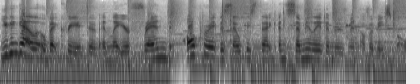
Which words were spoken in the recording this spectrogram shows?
You can get a little bit creative and let your friend operate the selfie stick and simulate the movement of a baseball.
